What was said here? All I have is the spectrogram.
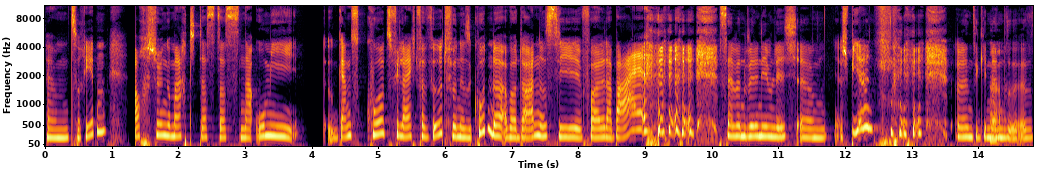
ähm, zu reden. Auch schön gemacht, dass das Naomi ganz kurz vielleicht verwirrt für eine Sekunde, aber dann ist sie voll dabei. Seven will nämlich ähm, spielen und sie gehen ja. dann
